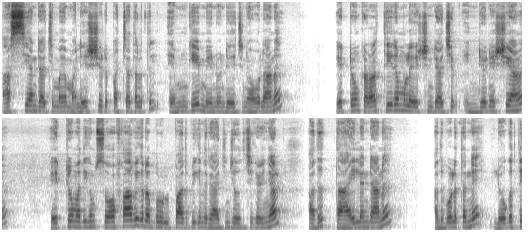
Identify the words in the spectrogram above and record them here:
ആസിയാൻ രാജ്യമായ മലേഷ്യയുടെ പശ്ചാത്തലത്തിൽ എം കെ മേനോൻ രചിച്ച നോവലാണ്. ഏറ്റവും കടൽത്തീരമുള്ള ഏഷ്യൻ രാജ്യം ഇന്തോനേഷ്യയാണ്. ഏറ്റവും അധികം സ്വാഭാവിക റബ്ബർ ഉൽപ്പാദിപ്പിക്കുന്ന രാജ്യം ചോദിച്ചു കഴിഞ്ഞാൽ അത് തായ്ലൻഡാണ്. അതുപോലെ തന്നെ ലോകത്തെ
